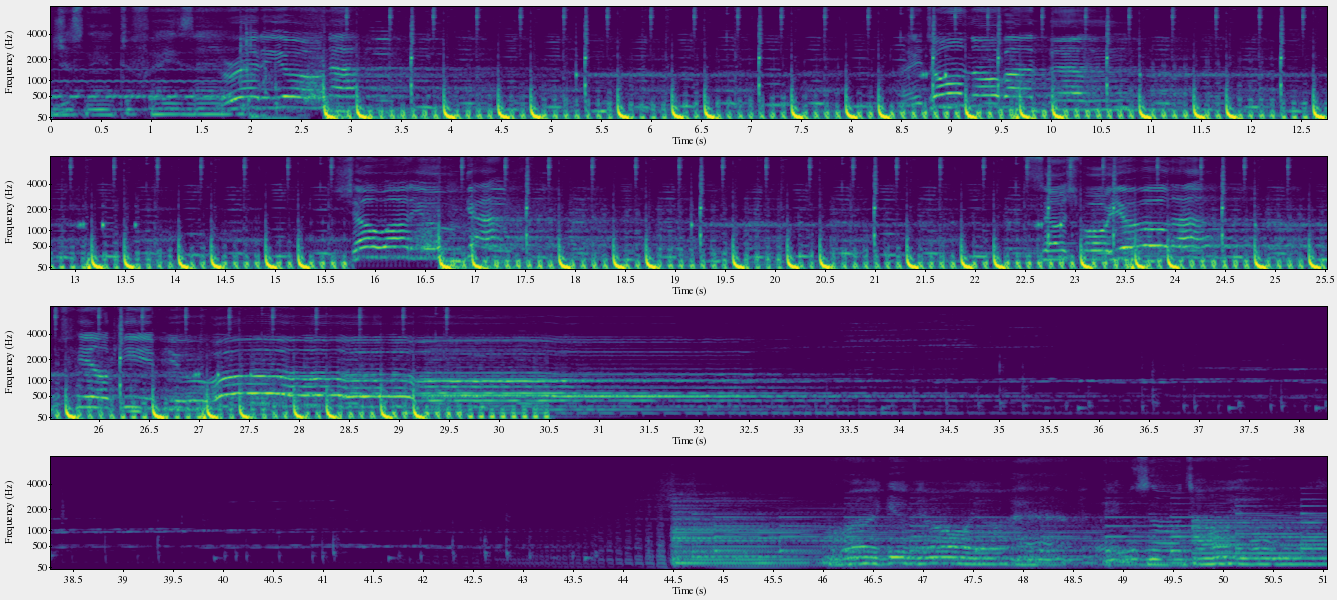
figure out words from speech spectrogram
Just need to phase it. Ready Radio now. show what you You give me all you have? It was not all yours.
